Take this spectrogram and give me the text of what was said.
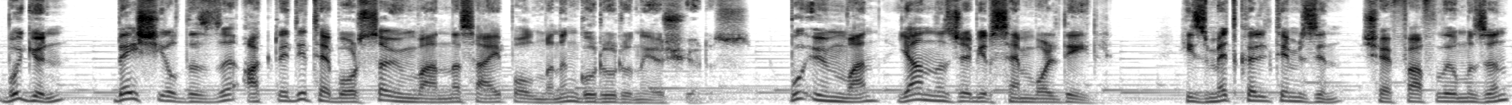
Bugün 5 yıldızlı akredite borsa ünvanına sahip olmanın gururunu yaşıyoruz. Bu ünvan yalnızca bir sembol değil, hizmet kalitemizin, şeffaflığımızın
